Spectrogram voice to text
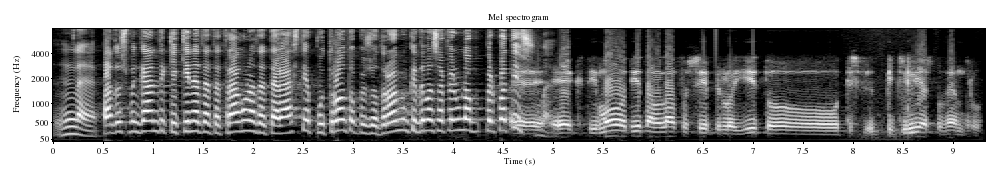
Ναι, πάντως μην κάνετε και εκείνα τα τετράγωνα, τα τεράστια που τρώνε το πεζοδρόμιο και δεν μας αφήνουν να περπατήσουμε. Ε, εκτιμώ ότι ήταν λάθος η επιλογή το, της ποικιλίας του δέντρου.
